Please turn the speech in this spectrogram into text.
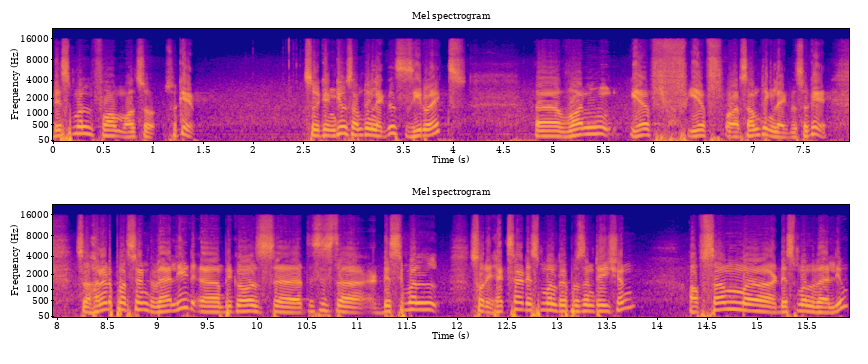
decimal form also. So, okay. So you can give something like this 0x uh, 1 f f or something like this okay? So 100% valid uh, because uh, this is the decimal sorry hexadecimal representation of some uh, decimal value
